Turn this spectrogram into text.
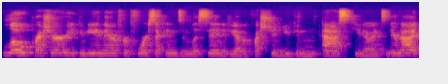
low pressure. You can be in there for four seconds and listen. If you have a question you can ask you know it's you're not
